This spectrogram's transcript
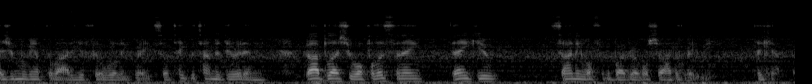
as you're moving up the ladder you feel really great so take the time to do it and god bless you all for listening thank you signing off for the bud rebel show have a great week take care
